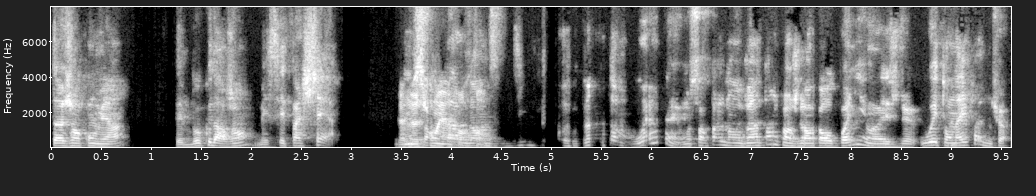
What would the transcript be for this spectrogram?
ça j'en conviens. C'est beaucoup d'argent, mais c'est pas cher. La notion est importante. 20 ans. Ouais, on s'en parle dans 20 ans quand je l'ai encore au poignet. Où est ton iPhone, tu vois?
